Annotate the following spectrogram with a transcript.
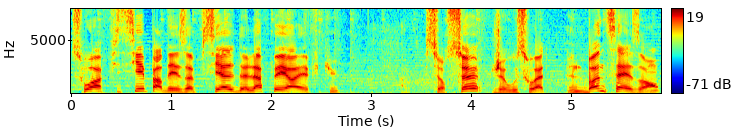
soient officiés par des officiels de l'AFAFQ. Sur ce, je vous souhaite une bonne saison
